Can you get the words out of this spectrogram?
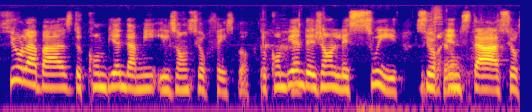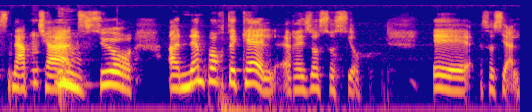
sur la base de combien d'amis ils ont sur Facebook, de combien de gens les suivent sur Insta, sur Snapchat, sur euh, n'importe quel réseau social. Et, social.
